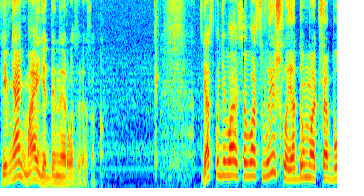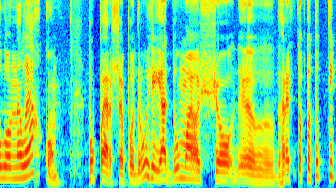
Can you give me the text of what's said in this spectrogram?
рівнянь має єдиний розв'язок. Я сподіваюся, у вас вийшло. Я думаю, це було нелегко. По-перше, по-друге, я думаю, що е, тобто тут тип,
